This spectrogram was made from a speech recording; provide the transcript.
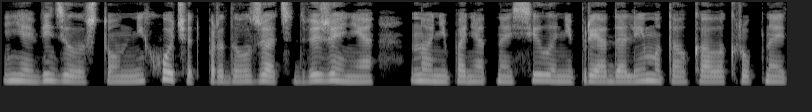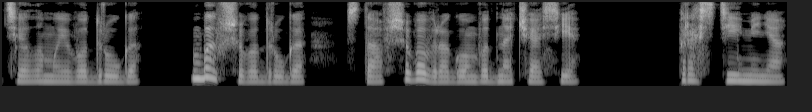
я видела, что он не хочет продолжать движение, но непонятная сила непреодолимо толкала крупное тело моего друга, бывшего друга — ставшего врагом в одночасье. «Прости меня»,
